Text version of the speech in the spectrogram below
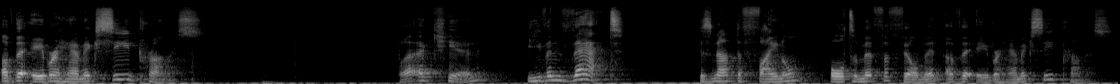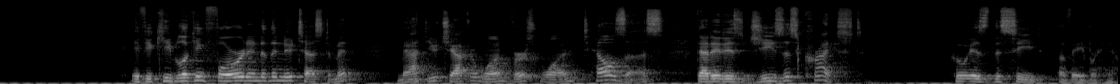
of the Abrahamic seed promise. But again, even that is not the final, ultimate fulfillment of the Abrahamic seed promise. If you keep looking forward into the New Testament, Matthew chapter 1 verse 1 tells us that it is Jesus Christ who is the seed of Abraham.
